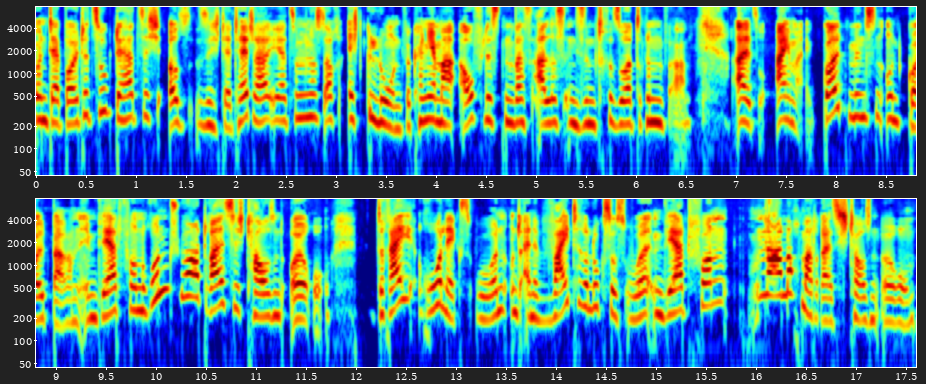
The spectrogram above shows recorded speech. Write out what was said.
Und der Beutezug, der hat sich aus Sicht der Täter ja zumindest auch echt gelohnt. Wir können ja mal auflisten, was alles in diesem Tresor drin war. Also einmal Goldmünzen und Goldbarren im Wert von rund ja, 30.000 Euro drei Rolex-Uhren und eine weitere Luxusuhr im Wert von, na, nochmal 30.000 Euro.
